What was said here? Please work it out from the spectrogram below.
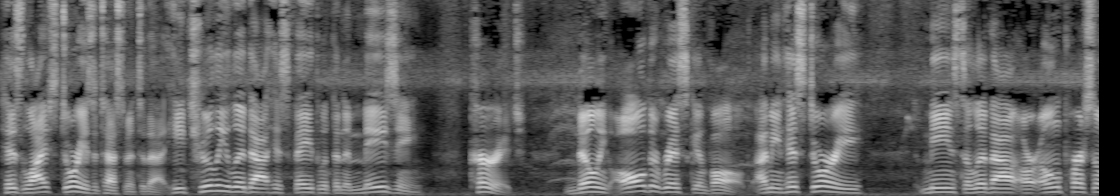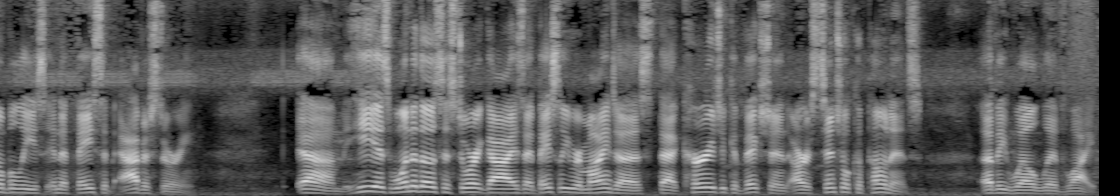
His life story is a testament to that. He truly lived out his faith with an amazing courage, knowing all the risk involved. I mean, his story means to live out our own personal beliefs in the face of adversary. Um, he is one of those historic guys that basically reminds us that courage and conviction are essential components of a well lived life.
